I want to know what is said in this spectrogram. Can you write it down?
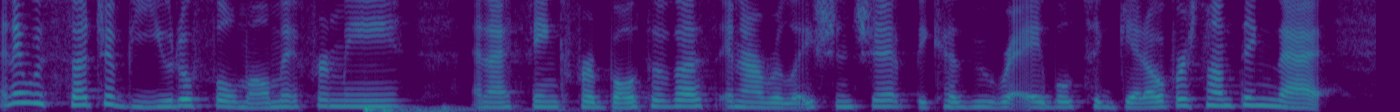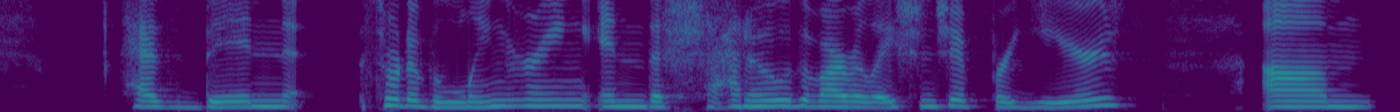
and it was such a beautiful moment for me. And I think for both of us in our relationship because we were able to get over something that has been sort of lingering in the shadows of our relationship for years. Um,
